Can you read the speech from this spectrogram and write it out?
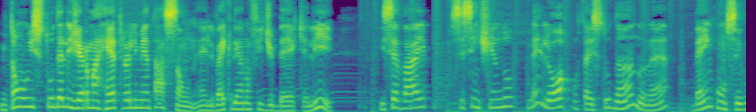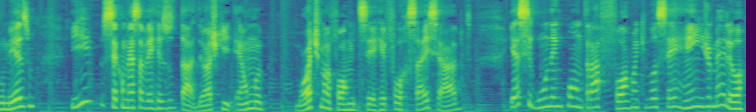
Então o estudo ele gera uma retroalimentação, né? Ele vai criando um feedback ali e você vai se sentindo melhor por estar estudando, né? Bem consigo mesmo e você começa a ver resultado. Eu acho que é uma ótima forma de você reforçar esse hábito. E a segunda é encontrar a forma que você rende melhor,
